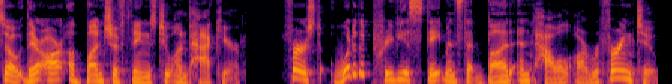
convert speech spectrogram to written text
So there are a bunch of things to unpack here. First, what are the previous statements that Budd and Powell are referring to?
